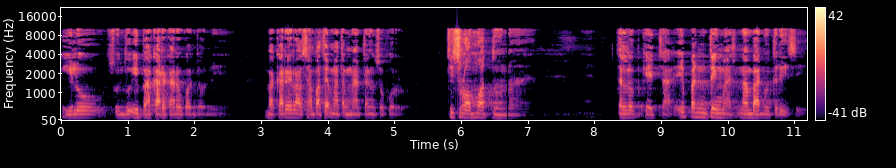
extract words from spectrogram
kilo sunduki bakar karo koncone. Bakare ra usah patek mateng-mateng syukur dislomot ngono. Telup kecap. Ini penting Mas, nambah nutrisi.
